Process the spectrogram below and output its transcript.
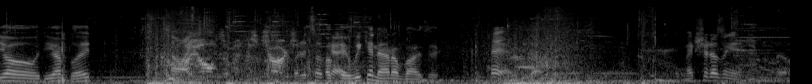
Yo, do you have blade? No, I But it's okay. Okay, we can nano visor. Hey, do that. Make sure it doesn't get eaten though.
